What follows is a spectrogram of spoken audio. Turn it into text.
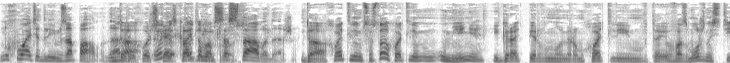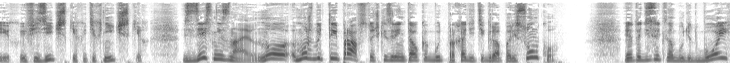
Ну, хватит ли им запала, да? Да, Ты хочешь это- сказать, хватит это ли им вопрос. состава даже? Да, хватит ли им состава, хватит ли им умения играть первым номером, хватит ли им возможностей их и физических, и технических. Здесь не знаю. Но, может быть, ты и прав с точки зрения того, как будет проходить игра по рисунку. Это действительно будет бой.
